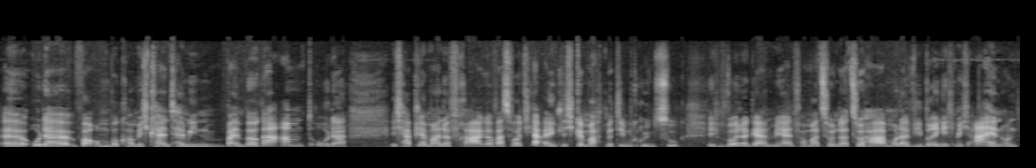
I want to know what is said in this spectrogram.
Äh, oder warum bekomme ich keinen Termin beim Bürgeramt? Oder ich habe hier mal eine Frage, was wird hier eigentlich gemacht mit dem Grünzug? Ich würde gerne mehr Informationen dazu haben oder wie bringe ich mich ein? Und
